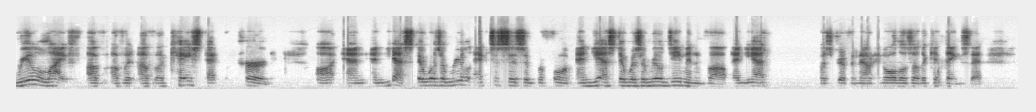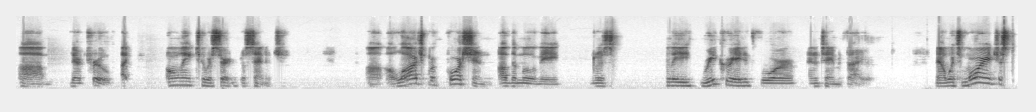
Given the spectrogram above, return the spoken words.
real life of, of, a, of a case that occurred. Uh, and, and yes, there was a real exorcism performed. And yes, there was a real demon involved. And yes, was driven out and all those other things that um, they're true, but only to a certain percentage. Uh, a large proportion of the movie was really recreated for entertainment value. Now, what's more interesting,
